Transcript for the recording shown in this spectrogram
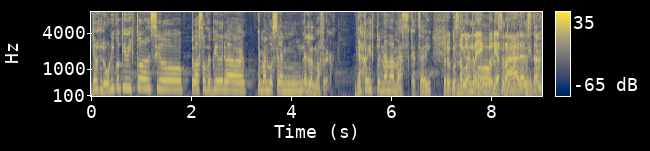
Yo lo único que he visto han sido pedazos de piedra quemándose en, en la atmósfera. Ya. Nunca he visto nada más, ¿cachai? Pero con- no con los- trayectoria los rara ni nada.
